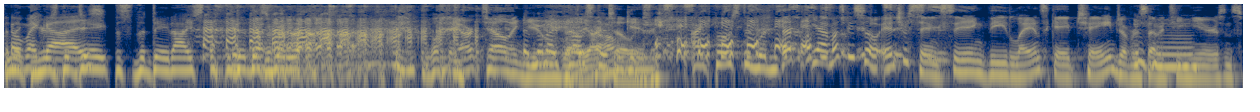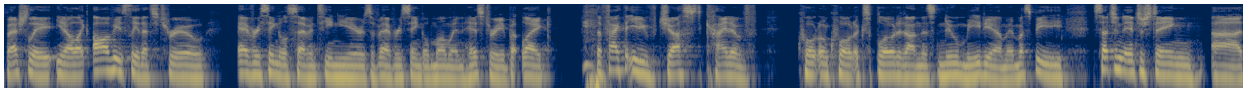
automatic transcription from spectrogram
And Oh like, my here's gosh. the date. This is the date I did this video. what they aren't telling And you. then I that They I'm are telling getting. you. I posted when yeah, it must be so interesting seeing the landscape change over 17 mm-hmm. years, and especially, you know, like obviously that's true every single 17 years of every single moment in history, but like the fact that you've just kind of quote unquote exploded on this new medium, it must be such an interesting uh,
